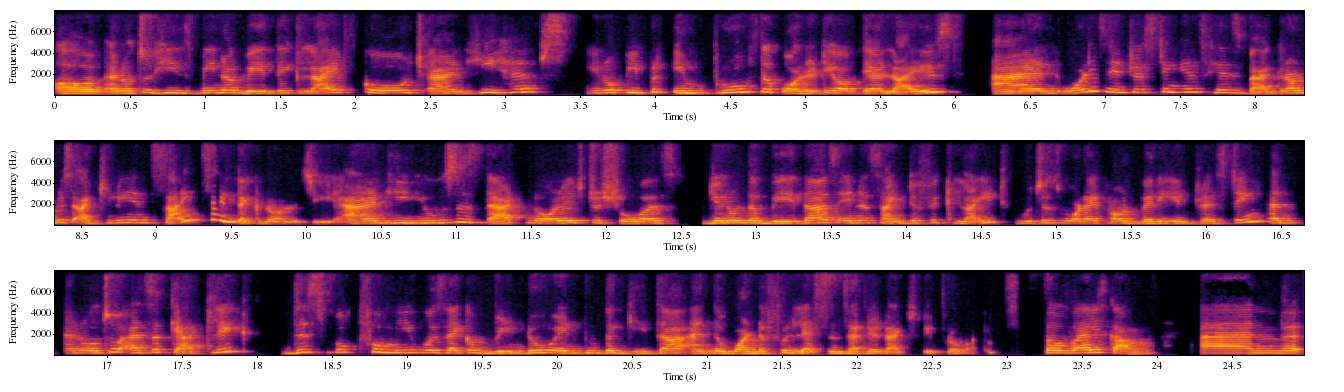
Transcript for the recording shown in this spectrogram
um, and also he's been a Vedic life coach and he helps, you know, people improve the quality of their lives and what is interesting is his background is actually in science and technology. And he uses that knowledge to show us, you know, the Vedas in a scientific light, which is what I found very interesting. And, and also as a Catholic, this book for me was like a window into the Gita and the wonderful lessons that it actually provides. So, welcome. And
